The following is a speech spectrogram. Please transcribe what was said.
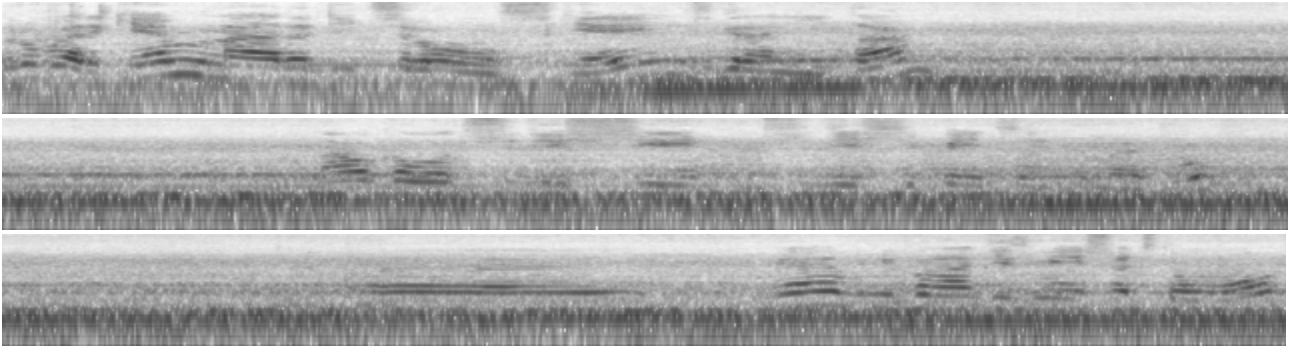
gruberkiem na redlicy wąskiej z granita na około 30-35 cm. Eee, miałem w Niholandzie zmniejszać tą moc.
